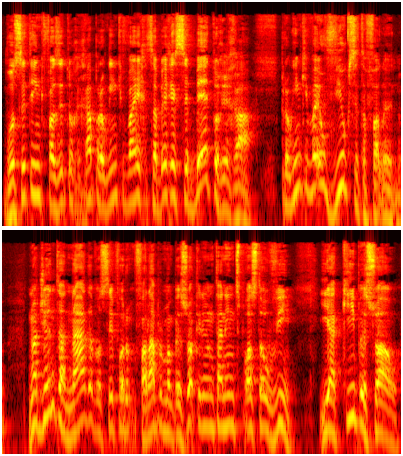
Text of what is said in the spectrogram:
Você tem que fazer Torrihá para alguém que vai saber receber Torrihá, para alguém que vai ouvir o que você está falando. Não adianta nada você for falar para uma pessoa que ele não está nem disposta a ouvir. E aqui, pessoal,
